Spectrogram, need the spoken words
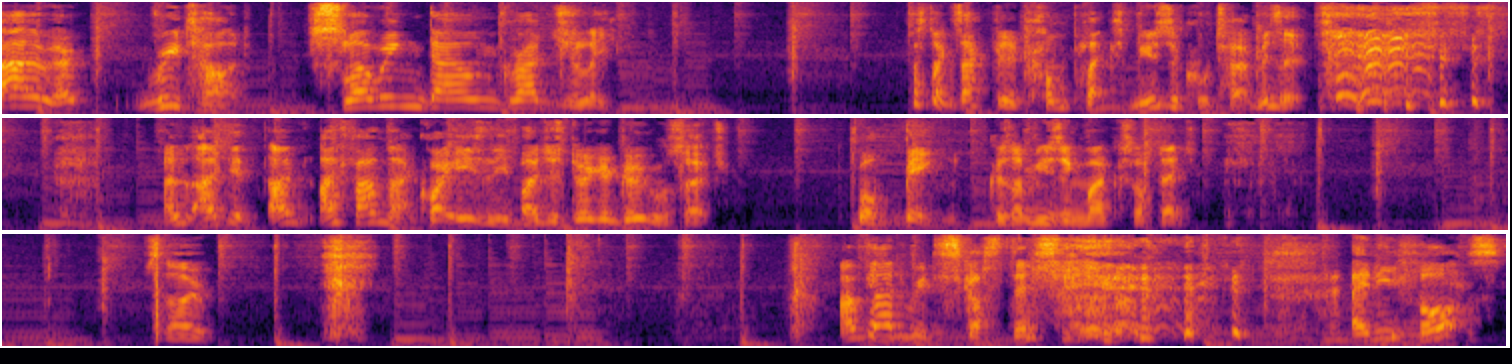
There we go. Retard. Slowing down gradually. That's not exactly a complex musical term, is it? I, I did. I, I found that quite easily by just doing a Google search. Well, Bing, because I'm using Microsoft Edge. So, I'm glad we discussed this. Any thoughts?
